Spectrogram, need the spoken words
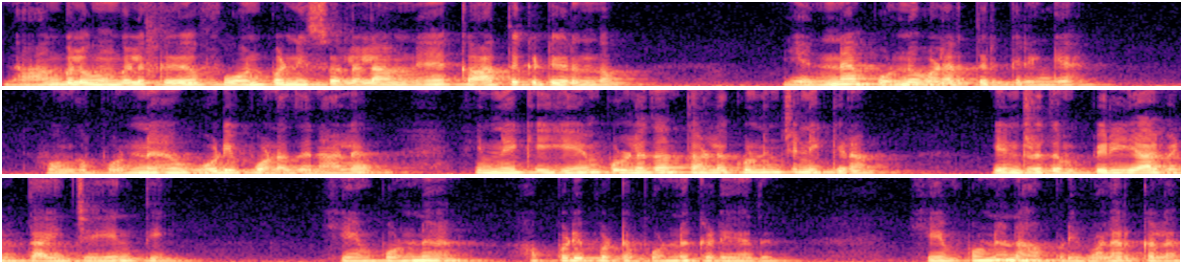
நாங்களும் உங்களுக்கு ஃபோன் பண்ணி சொல்லலாம்னு காத்துக்கிட்டு இருந்தோம். என்ன பொண்ணு வளர்த்துருக்கிறீங்க? உங்கள் பொண்ணு ஓடி போனதுனால இன்றைக்கி என் புள்ள தான் தலை குனிஞ்சு நிற்கிறான் என்றதும் பிரியாவின் தாய் ஜெயந்தி என் பொண்ணு அப்படிப்பட்ட பொண்ணு கிடையாது. என் பொண்ணு நான் அப்படி வளர்க்கலை.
